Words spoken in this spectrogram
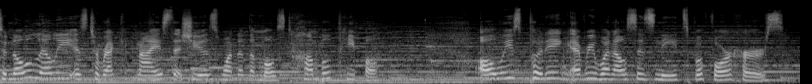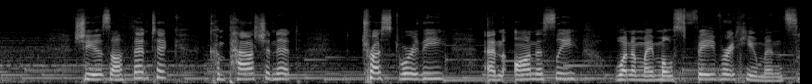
To know Lillie is to recognize that she is one of the most humble people, always putting everyone else's needs before hers. She is authentic, compassionate, trustworthy, and honestly, one of my most favorite humans.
